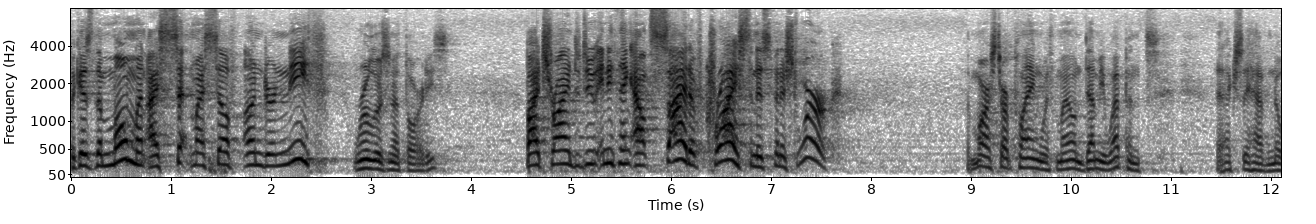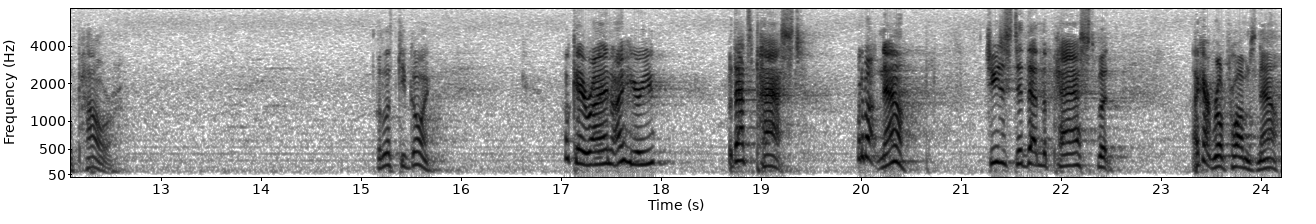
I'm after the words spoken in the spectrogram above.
Because the moment I set myself underneath rulers and authorities by trying to do anything outside of Christ and his finished work, the more I start playing with my own dummy weapons that actually have no power. But let's keep going. Okay, Ryan, I hear you. But that's past. What about now? Jesus did that in the past, but I got real problems now.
